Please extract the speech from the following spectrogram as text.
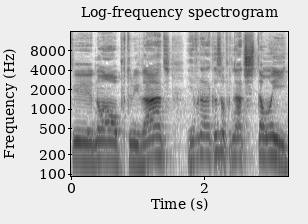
que não há oportunidades, e a verdade é que as oportunidades estão aí.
